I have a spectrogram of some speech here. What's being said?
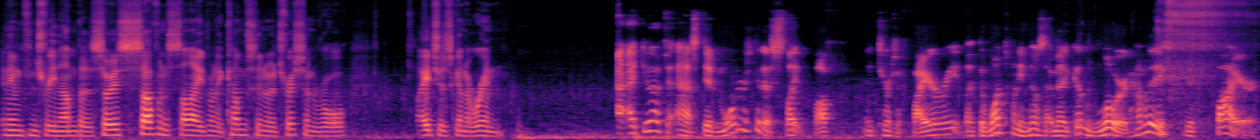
in infantry numbers. So his southern side when it comes to an attrition roll, Taija's gonna win. I do have to ask, did mortars get a slight buff in terms of fire rate? Like the 120 mils, I mean, good lord, how many did they fire?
